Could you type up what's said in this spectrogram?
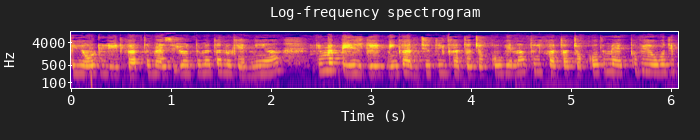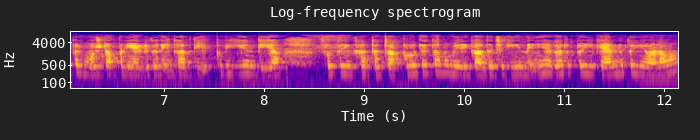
ਤੁਸੀਂ ਉਹ ਡਿਲੀਟ ਕਰਤਾ ਮੈਸੇਜ ਹੁਣ ਤੇ ਮੈਂ ਤੁਹਾਨੂੰ ਕਹਿੰਨੀ ਆ ਕਿ ਮੈਂ ਪੇਜ ਡਿਲੀਟ ਨਹੀਂ ਕਰਦੀ, ਜੇ ਤੁਸੀਂ ਖਰਚਾ ਚੱਕੋਗੇ ਨਾ, ਤੁਸੀਂ ਖਰਚਾ ਚੱਕੋ ਤੇ ਮੈਂ ਇੱਕ ਵੀ ਉਹ ਜਿਹੀ ਪ੍ਰਮੋਸ਼ਨ ਆਪਣੀ ਆਈਡੀ ਤੋਂ ਨਹੀਂ ਕਰਦੀ, ਇੱਕ ਵੀ ਕੀ ਹੁੰਦੀ ਆ, ਸੋ ਤੁਸੀਂ ਖਰਚਾ ਚੱਕ ਲਓ ਜੇ ਤੁਹਾਨੂੰ ਮੇਰੀ ਗੱਲ ਤੇ ਯਕੀਨ ਨਹੀਂ ਹੈਗਾ ਤੇ ਤੁਸੀਂ ਕਹਿੰਦੇ ਤੁਸੀਂ ਆਉਣਾ ਵਾ,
